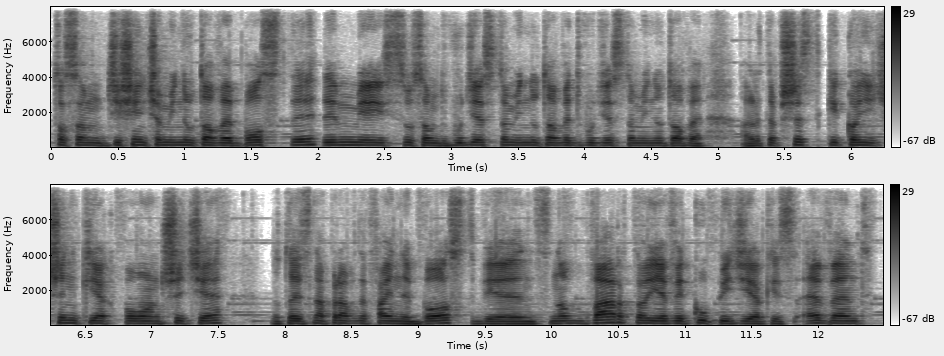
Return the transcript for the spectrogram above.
to są 10-minutowe bosty, w tym miejscu są 20-minutowe, 20-minutowe, ale te wszystkie koniczynki jak połączycie, no to jest naprawdę fajny boss, więc no warto je wykupić jak jest event,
